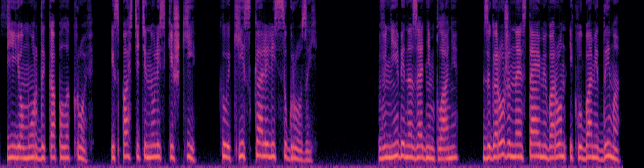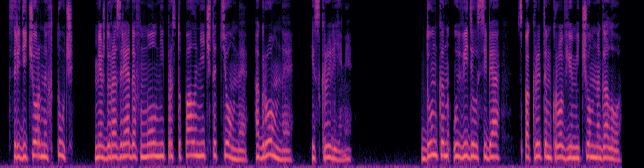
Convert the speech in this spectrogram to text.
С ее морды капала кровь, из пасти тянулись кишки, клыки скалились с угрозой. В небе на заднем плане загороженная стаями ворон и клубами дыма среди черных туч, между разрядов молний проступало нечто темное, огромное и с крыльями. Дункан увидел себя с покрытым кровью мечом наголо.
